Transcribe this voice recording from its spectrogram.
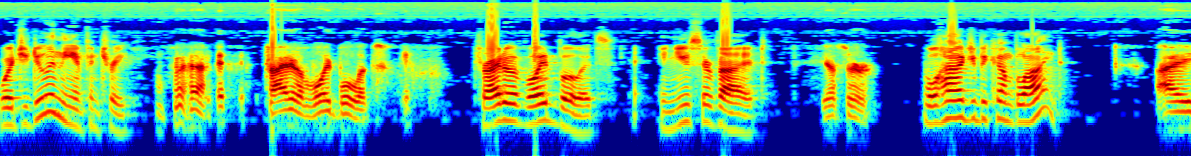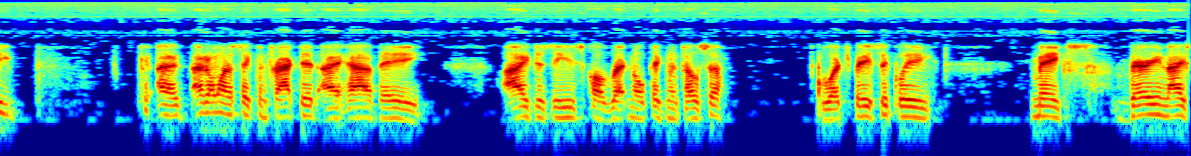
What did you do in the infantry? Try to avoid bullets. Try to avoid bullets. And you survived. Yes, sir. Well, how did you become blind? I, I, I don't want to say contracted. I have a eye disease called retinal pigmentosa, which basically makes very nice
